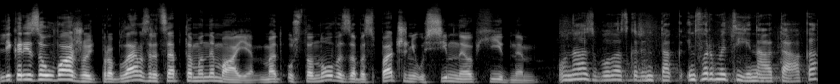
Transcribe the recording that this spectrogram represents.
Лікарі зауважують, проблем з рецептами немає. Медустанови забезпечені усім необхідним. У нас була, скажімо так, інформаційна атака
